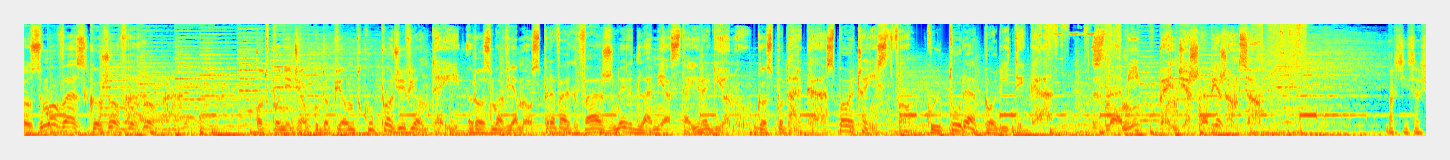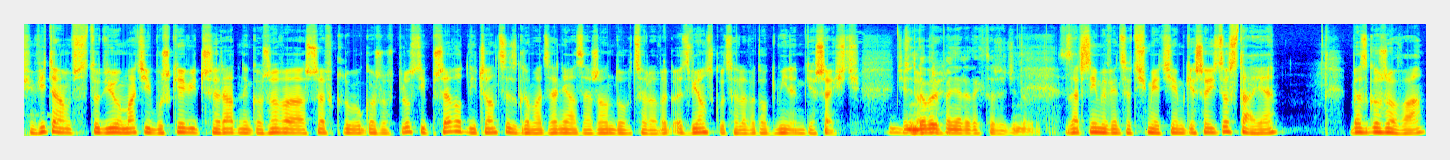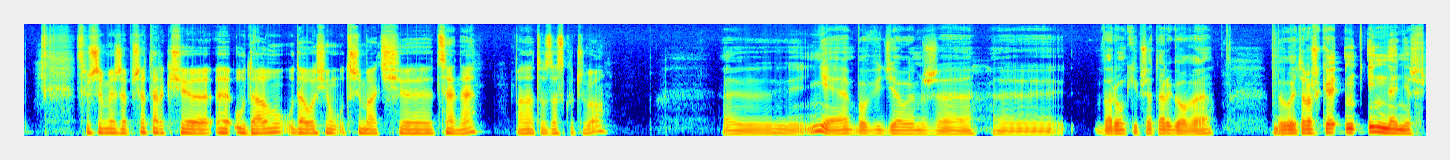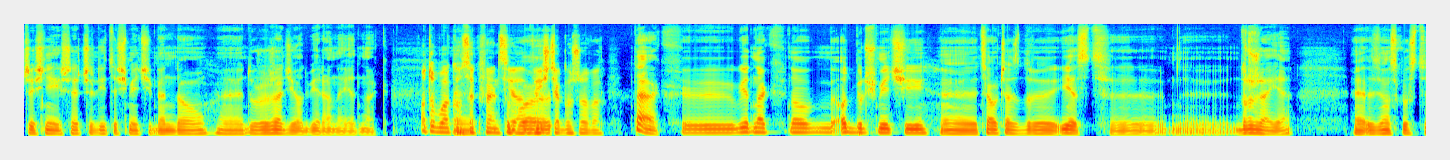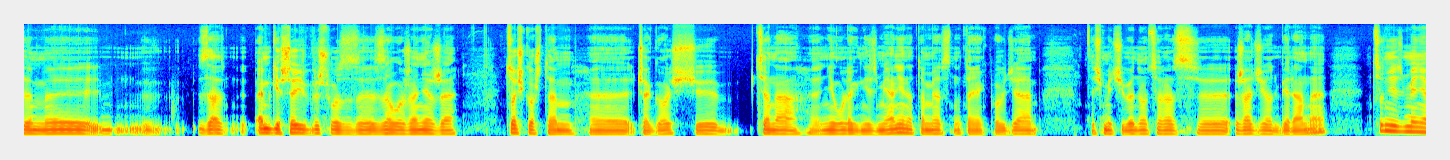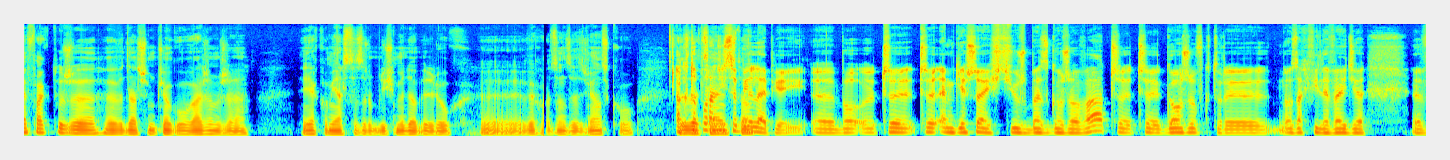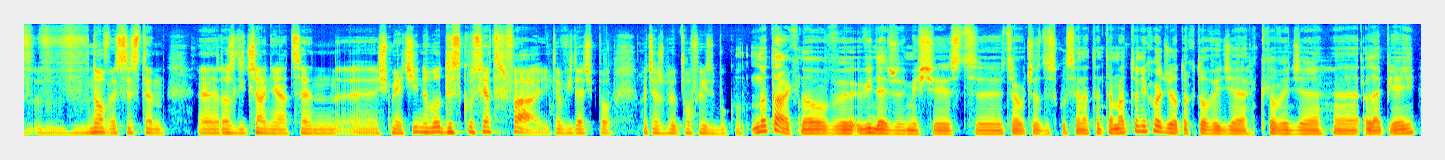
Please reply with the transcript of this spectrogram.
Rozmowa z Gorzowa. Od poniedziałku do piątku po dziewiątej rozmawiamy o sprawach ważnych dla miasta i regionu. Gospodarka, społeczeństwo, kultura, polityka. Z nami będziesz na bieżąco. Marcin Sasin, witam w studiu Maciej Buszkiewicz, radny Gorzowa, szef klubu Gorzów Plus i przewodniczący Zgromadzenia Zarządu Celowego, Związku Celowego Gmin MG6. Dzień, dobry. panie redaktorze, dzień dobry państwu. Zacznijmy więc od śmieci. MG6 zostaje bez Gorzowa. Słyszymy, że przetarg się e, udał, udało się utrzymać e, cenę. Pana to zaskoczyło? Yy, Nie, bo widziałem, że warunki przetargowe były troszkę in- inne niż wcześniejsze, czyli te śmieci będą dużo rzadziej odbierane jednak. O, to była konsekwencja to była- wyjścia Gorzowa. Tak, jednak no, odbiór śmieci cały czas jest, drożeje. Yy, W związku z tym za, MG6 wyszło z założenia, że coś kosztem yy, czegoś, cena nie ulegnie zmianie, natomiast, no, tak jak powiedziałem, te śmieci będą coraz rzadziej odbierane, co nie zmienia faktu, że w dalszym ciągu uważam, że jako miasto zrobiliśmy dobry ruch, wychodząc ze związku. A kto poradzi sobie lepiej? E, Bo e, czy, czy MG6 już bez Gorzowa, czy, czy Gorzów, który no, za chwilę wejdzie w, w- nowy system e, rozliczania cen śmieci? No bo dyskusja trwa i to widać po, chociażby po Facebooku. No tak, no widać, że w mieście jest y, cały czas dyskusja na ten temat. To nie chodzi o to, kto wyjdzie, kto wyjdzie lepiej.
